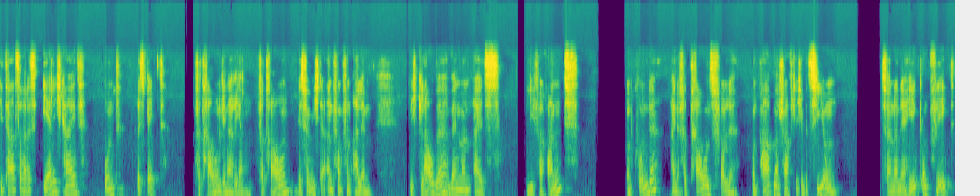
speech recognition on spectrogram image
die Tatsache, dass Ehrlichkeit und Respekt Vertrauen generieren. Vertrauen ist für mich der Anfang von allem. Ich glaube, wenn man als Lieferant und Kunde eine vertrauensvolle und partnerschaftliche Beziehung zueinander hegt und pflegt,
